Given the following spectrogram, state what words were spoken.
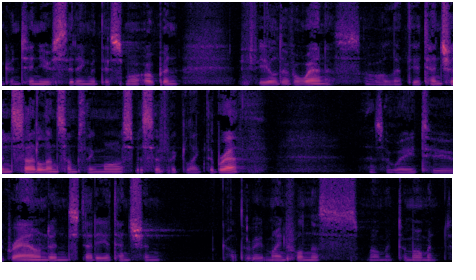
can continue sitting with this more open field of awareness, or let the attention settle on something more specific like the breath as a way to ground and steady attention, cultivate mindfulness moment to moment,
